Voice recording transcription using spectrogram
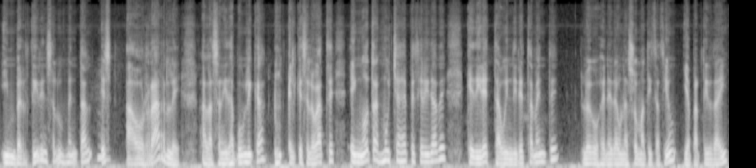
invertir en salud mental es ahorrarle a la sanidad pública el que se lo gaste en otras muchas especialidades que directa o indirectamente luego genera una somatización y a partir de ahí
